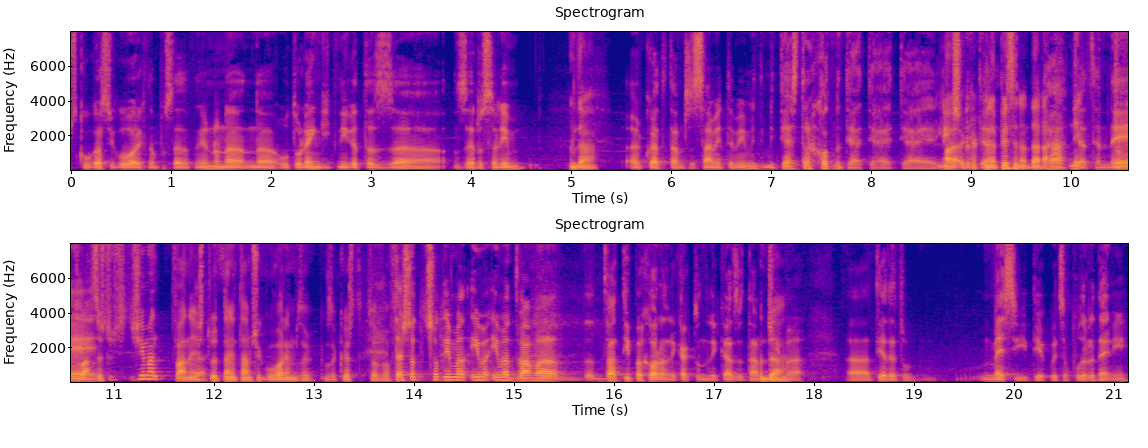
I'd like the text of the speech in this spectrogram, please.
с кого си говорих напоследък, нали, но на, на от Оленги книгата за, за Иерусалим, Да. А, която там са самите ми, ми, тя е страхотна, тя, тя, е, тя е А, лична. как тя, е написана? Да, да. Да, тя, тя не е... Това също ще има това нещо. Да. Там ще говорим за, за къщата в... Да, защото, защото има, има, има двама, два типа хора, нали, както нали, каза там, Да. че има а, тия, дето меси и тия, които са подредени.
